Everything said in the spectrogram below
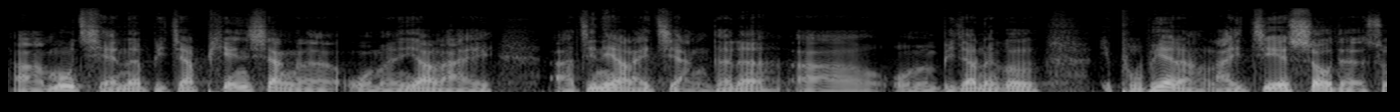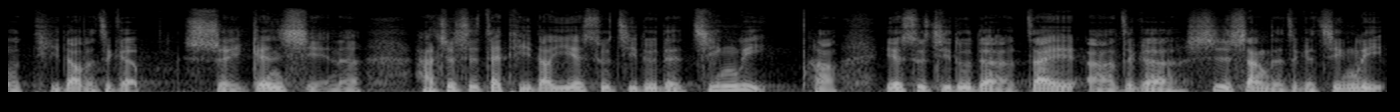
啊。目前呢，比较偏向呢我们要来啊，今天要来讲的呢，呃，我们比较能够普遍啊来接受的所提到的这个水跟血呢，它就是在提到耶稣基督的经历。哈，耶稣基督的在呃这个世上的这个经历，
